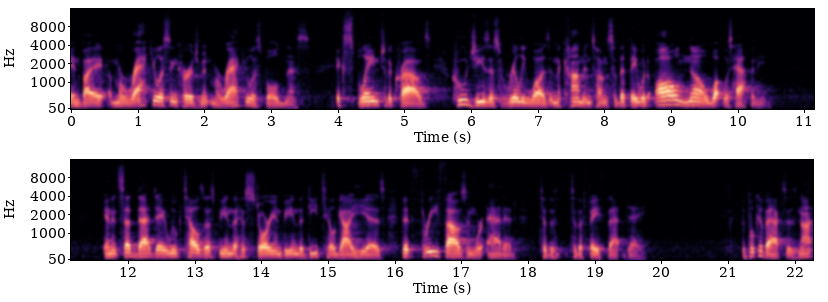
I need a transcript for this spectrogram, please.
and, by miraculous encouragement, miraculous boldness, explained to the crowds who Jesus really was in the common tongue so that they would all know what was happening. And it said that day, Luke tells us, being the historian, being the detail guy he is, that 3,000 were added to the, to the faith that day. The book of Acts is not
